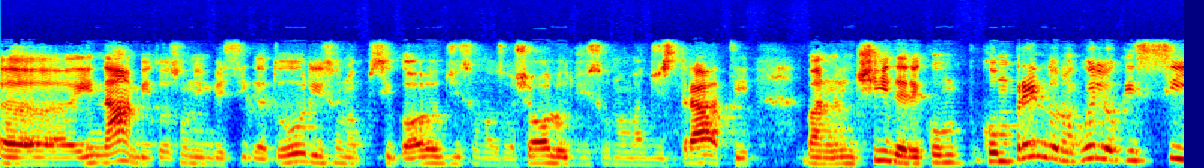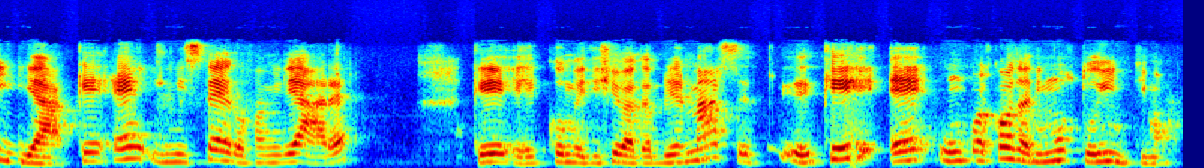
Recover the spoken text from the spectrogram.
eh, in ambito, sono investigatori, sono psicologi, sono sociologi, sono magistrati, vanno a incidere, com- comprendono quello che sia, che è il mistero familiare, che eh, come diceva Gabriel Mars, eh, che è un qualcosa di molto intimo,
